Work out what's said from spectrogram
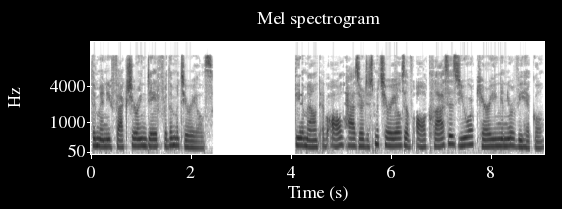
The manufacturing date for the materials. The amount of all hazardous materials of all classes you are carrying in your vehicle.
